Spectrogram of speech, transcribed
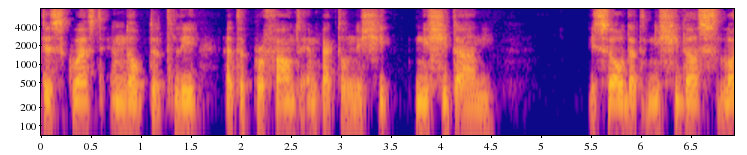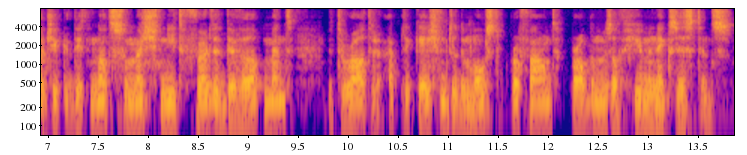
This quest undoubtedly had a profound impact on Nishitani. He saw that Nishida's logic did not so much need further development, but rather application to the most profound problems of human existence.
